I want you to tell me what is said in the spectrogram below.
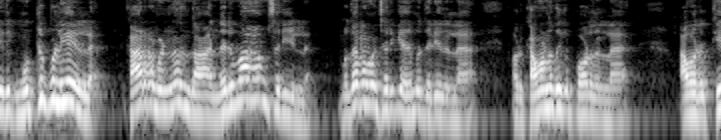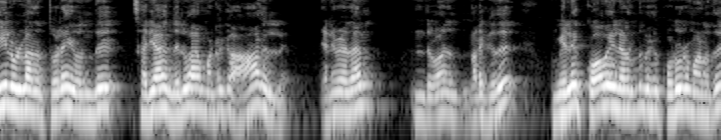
இதுக்கு முற்றுப்புள்ளியே இல்லை. காரணம் என்ன இந்த நிர்வாகம் சரியில்லை. முதலமைச்சருக்கு எதுவுமே தெரியதில்ல. அவர் கவனத்துக்கு போகிறதில்ல அவர் கீழ் உள்ள அந்த துறை வந்து சரியாக நிர்வாகம் பண்ணுறதுக்கு ஆள் இல்லை. எனவே தான் இந்த நடக்குது. உண்மையிலே கோவையில் நடந்து மிக கொடூரமானது.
